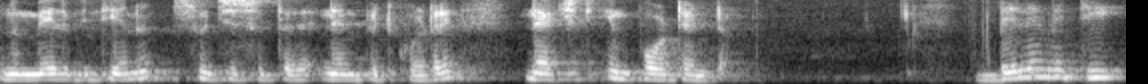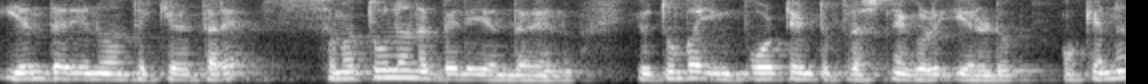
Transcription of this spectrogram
ಒಂದು ಮೇಲ್ಮಿತಿಯನ್ನು ಸೂಚಿಸುತ್ತದೆ. ನೆನ್ಪಿಟ್ಕೊಳ್ರಿ. ನೆಕ್ಸ್ಟ್ ಇಂಪಾರ್ಟೆಂಟ್ ಬೆಲೆ ಮಿತಿ ಎಂದರೇನು ಅಂತ ಕೇಳ್ತಾರೆ? ಸಮತೋಲನ ಬೆಲೆ ಎಂದರೇನು? ಇವು ತುಂಬ ಇಂಪಾರ್ಟೆಂಟ್ ಪ್ರಶ್ನೆಗಳು ಎರಡು ಓಕೆನಾ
